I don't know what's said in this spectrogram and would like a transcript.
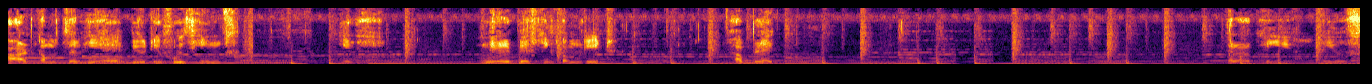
आर्ट का मतलब ही है ब्यूटीफुल थिंग्स ये देखिए मेरे पेस्टिंग कंप्लीट अब ब्लैक कलर का ये यूज़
